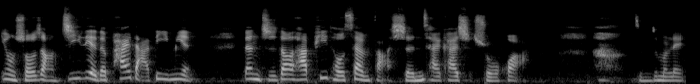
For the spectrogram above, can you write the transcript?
用手掌激烈的拍打地面，但直到他披头散发，神才开始说话。啊，怎么这么累？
